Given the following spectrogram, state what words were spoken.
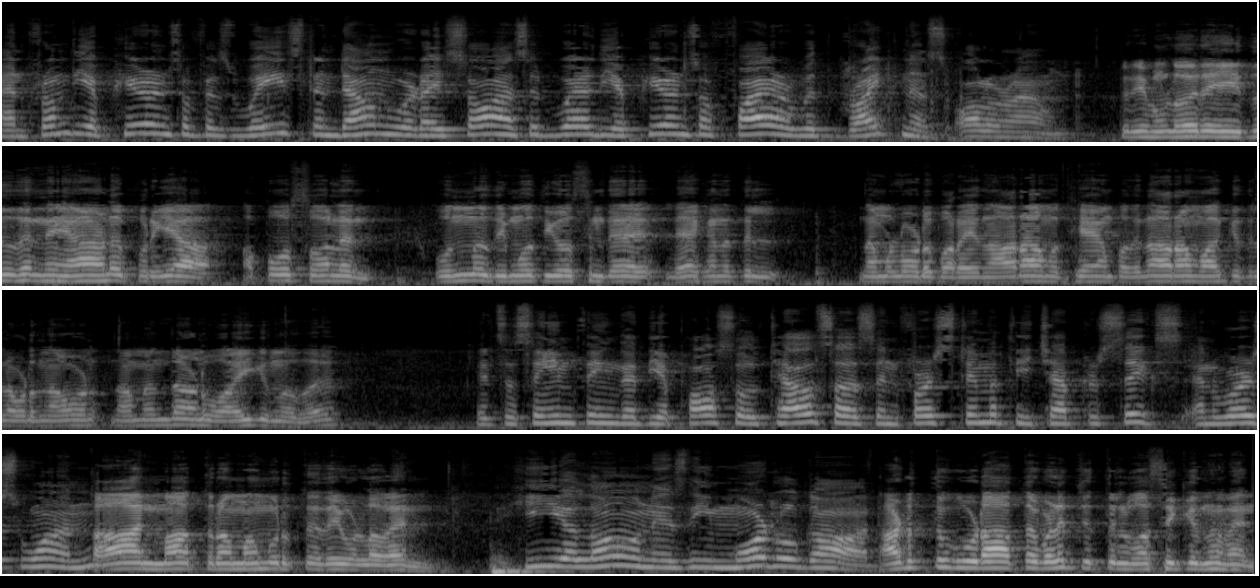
And from the appearance of his waist and downward I saw, as it were, the appearance of fire with brightness all around. പ്രിയമുള്ളവരെ ഇത് തന്നെയാണ് പ്രിയ അപ്പോസോലൻ ഒന്ന് തിമോത്തിയോസിന്റെ ലേഖനത്തിൽ നമ്മളോട് പറയുന്ന ആറാം അധ്യായം പതിനാറാം വാക്യത്തിൽ അവിടെ നാം- എന്താണ് വായിക്കുന്നത് It's the same thing that the apostle tells us in 1 Timothy chapter 6 and verse 1. താൻ മാത്രം അമൃത്യതയുള്ളവൻ He alone is the immortal God. അടുത്തുകൂടാത്ത വെളിച്ചത്തിൽ വസിക്കുന്നവൻ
